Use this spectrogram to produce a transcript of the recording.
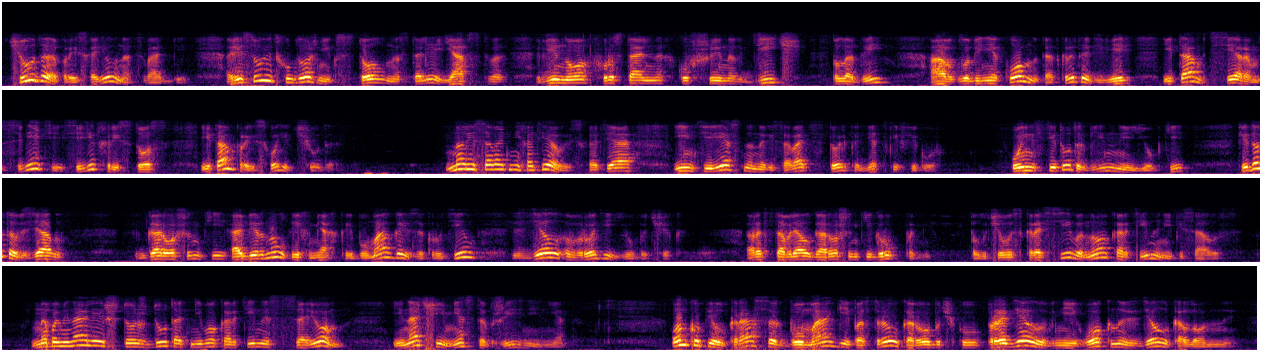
Чудо происходило на свадьбе. Рисует художник стол, на столе явство, вино в хрустальных кувшинах, дичь, плоды, а в глубине комнаты открыта дверь, и там в сером свете сидит Христос, и там происходит чудо. Но рисовать не хотелось, хотя интересно нарисовать столько детских фигур. У института длинные юбки. Федотов взял горошинки, обернул их мягкой бумагой, закрутил, сделал вроде юбочек. Расставлял горошинки группами. Получилось красиво, но картина не писалась. Напоминали, что ждут от него картины с царем, иначе места в жизни нет. Он купил красок, бумаги и построил коробочку, проделал в ней окна, сделал колонны.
